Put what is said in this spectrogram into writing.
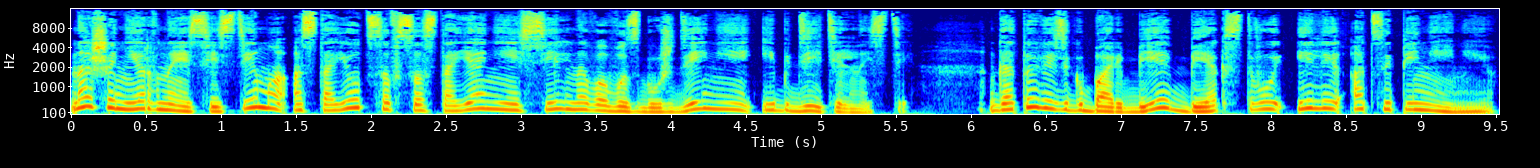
наша нервная система остается в состоянии сильного возбуждения и бдительности, готовясь к борьбе, бегству или оцепенению.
